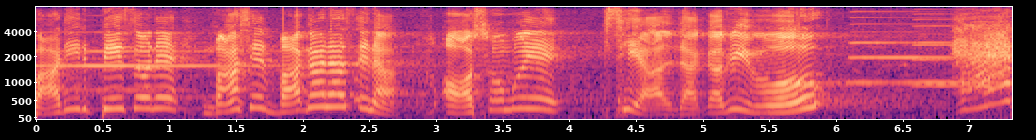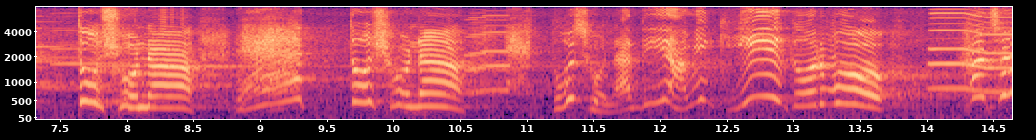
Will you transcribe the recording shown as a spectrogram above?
বাড়ির পেছনে বাঁশের বাগান আছে না? অসময়ে শিয়াল ডাকাবি বউ। এত সোনা এত সোনা এত সোনা দিয়ে আমি কি করব? আচ্ছা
